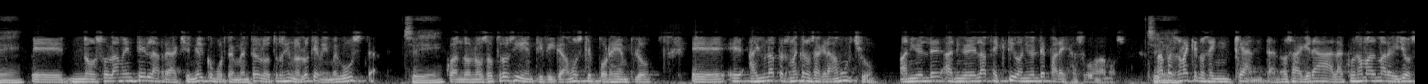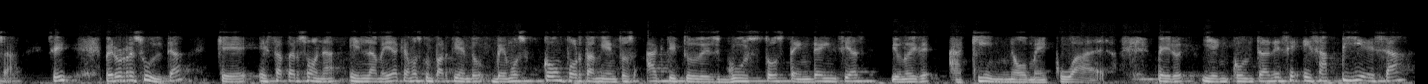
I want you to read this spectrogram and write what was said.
Eh, no solamente la reacción y el comportamiento del otro, sino lo que a mí me gusta. Sí. Cuando nosotros identificamos que, por ejemplo, eh, eh, hay una persona que nos agrada mucho a nivel de, a nivel afectivo, a nivel de pareja, supongamos. Una persona que nos encanta, nos agrada, la cosa más maravillosa. ¿Sí? Pero resulta que esta persona, en la medida que vamos compartiendo, vemos comportamientos, actitudes, gustos, tendencias, y uno dice, aquí no me cuadra. Pero, y encontrar ese, esa pieza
